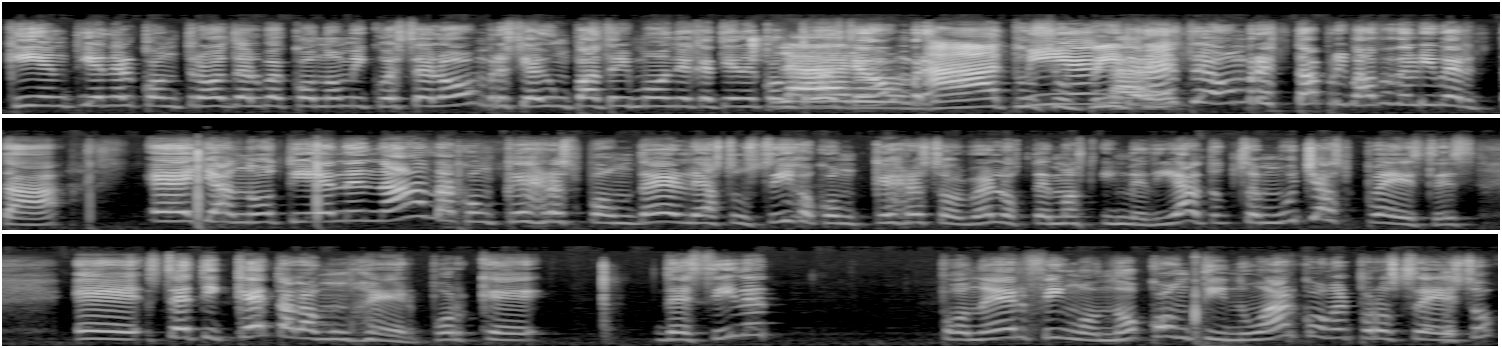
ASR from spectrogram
quien tiene el control de lo económico es el hombre. Si hay un patrimonio que tiene control de ese hombre. Ah, tú Mientras supiste. ese hombre está privado de libertad, ella no tiene nada con qué responderle a sus hijos, con qué resolver los temas inmediatos. Entonces, muchas veces eh, se etiqueta a la mujer porque decide poner fin o no continuar con el proceso.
